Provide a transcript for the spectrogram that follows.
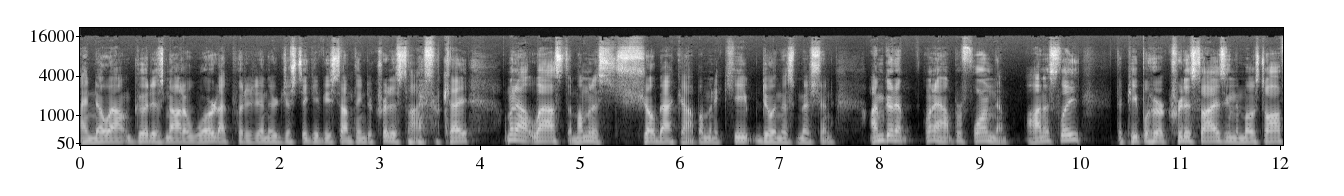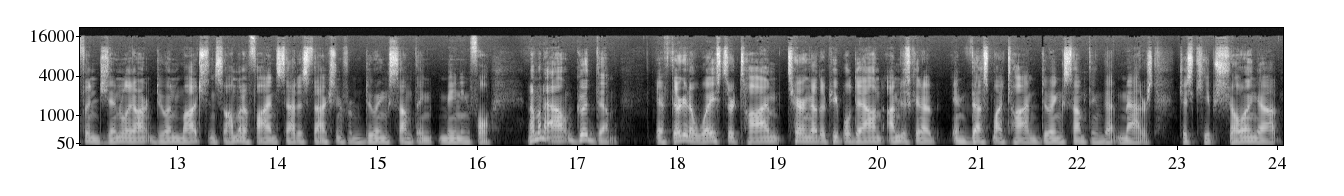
I know outgood is not a word. I put it in there just to give you something to criticize, okay? I'm going to outlast them. I'm going to show back up. I'm going to keep doing this mission. I'm going to I'm going to outperform them. Honestly, the people who are criticizing the most often generally aren't doing much, and so I'm going to find satisfaction from doing something meaningful. And I'm going to outgood them if they're going to waste their time tearing other people down, I'm just going to invest my time doing something that matters. Just keep showing up,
